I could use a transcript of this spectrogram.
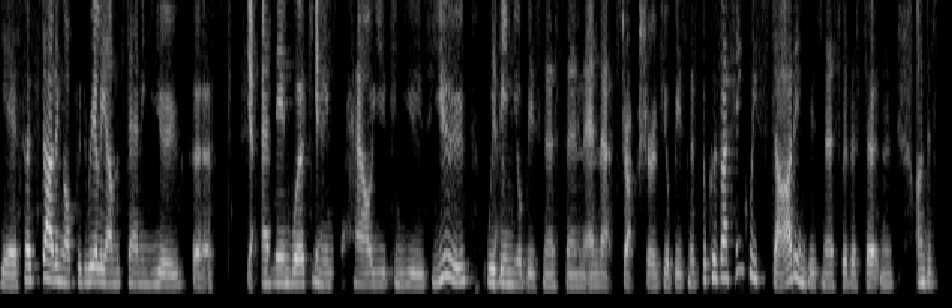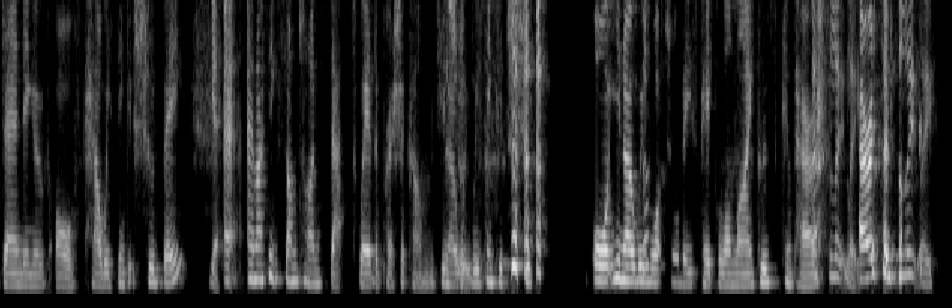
Yeah. So starting off with really understanding you first. Yeah. And then working Yes. into how you can use you within your business and, and that structure of your business. Because I think we start in business with a certain understanding of, of how we think it should be. yes A- And, I think sometimes that's where the pressure comes. You know, we, we think it should, or, you know, we watch all these people online because comparison. absolutely Comparison absolutely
